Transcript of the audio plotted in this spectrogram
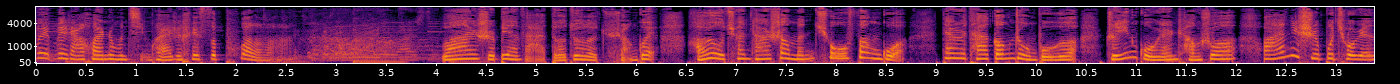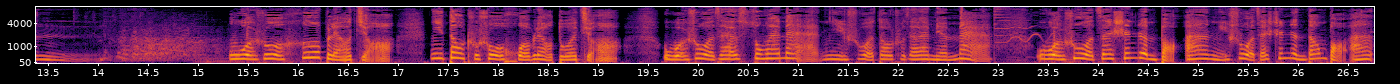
为为啥换这么勤快？是黑丝破了吗？王安石变法得罪了权贵，好友劝他上门求放过，但是他刚正不阿，只因古人常说“王安石不求人”。我说我喝不了酒，你到处说我活不了多久。我说我在送外卖，你说我到处在外面卖。我说我在深圳保安，你说我在深圳当保安。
